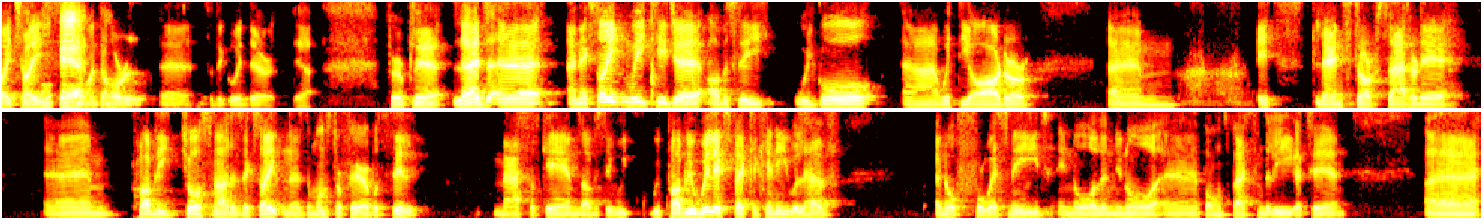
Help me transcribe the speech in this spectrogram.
by choice. Okay. They want to hurl, uh, so they go in there. Yeah, fair play, lads. Uh, an exciting week, TJ. Obviously, we'll go uh, with the order. Um, it's Leinster Saturday. Um, probably just not as exciting as the Munster Fair, but still massive games. Obviously, we, we probably will expect Kilkenny will have enough for Westmeath in Nowlan, you know, uh, bounce back from the league, I'd say. And uh,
